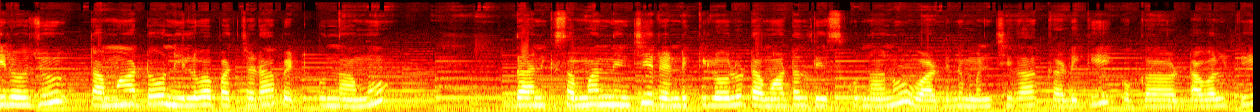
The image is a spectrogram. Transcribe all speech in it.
ఈరోజు టమాటో నిల్వ పచ్చడా పెట్టుకుందాము. దానికి సంబంధించి రెండు కిలోలు టమాటాలు తీసుకున్నాను. వాటిని మంచిగా కడిగి ఒక టవల్కి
